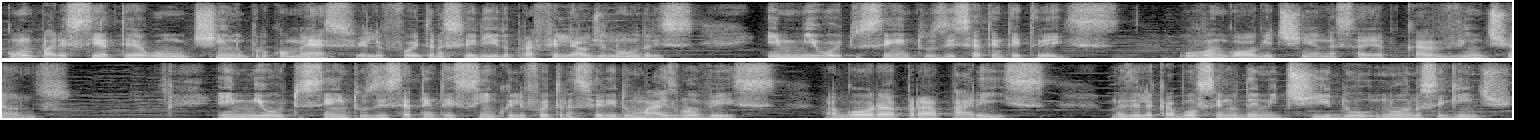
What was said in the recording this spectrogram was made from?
Como parecia ter algum tino para o comércio, ele foi transferido para a filial de Londres em 1873. O Van Gogh tinha nessa época 20 anos. Em 1875 ele foi transferido mais uma vez, agora para Paris, mas ele acabou sendo demitido no ano seguinte.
